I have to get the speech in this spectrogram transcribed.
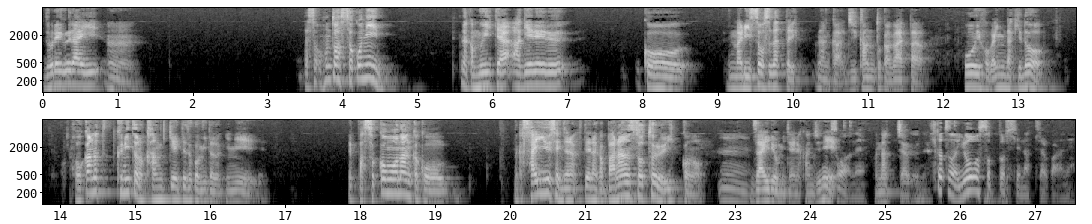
どれぐらい、うん。だそ本当はそこになんか向いてあげれる、こう、まあリソースだったり、なんか時間とかがやっぱ多い方がいいんだけど、他の国との関係ってとこを見たときに、やっぱそこもなんかこう、なんか最優先じゃなくて、なんかバランスを取る一個のうん。材料みたいな感じに。なっちゃうよね。一つの要素としてなっちゃうからね。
